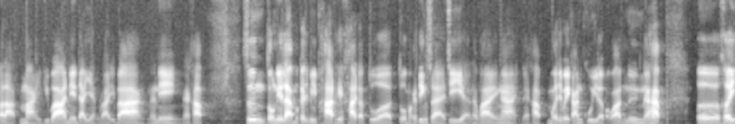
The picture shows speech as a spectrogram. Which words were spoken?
ตลาดใหม่ที่ว่าเนี้ได้อย่างไรบ้างนั่นเองนะครับซึ่งตรงนี้แหละมันก็จะมีพาร์ทคล้ายๆกับตัวตัว marketing strategy อะนะว่าง่ายๆนะครับมันก็จะมีการคุยแหละบว่าหนึ่งนะครับเออเฮ้ย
